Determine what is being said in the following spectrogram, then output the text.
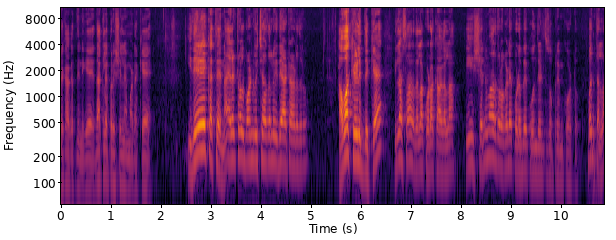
ಬೇಕಾಗತ್ತೆ ನಿನಗೆ ದಾಖಲೆ ಪರಿಶೀಲನೆ ಮಾಡೋಕ್ಕೆ. ಇದೇ ಕಥೆನ ಎಲೆಕ್ಟ್ರಲ್ ಬಾಂಡ್ ವಿಚಾರದಲ್ಲೂ ಇದೇ ಆಟ ಆಡಿದ್ರು. ಅವಾಗ ಕೇಳಿದ್ದಕ್ಕೆ ಇಲ್ಲ ಸರ್ ಅದೆಲ್ಲ ಕೊಡೋಕ್ಕಾಗಲ್ಲ. ಈ ಶನಿವಾರದೊಳಗಡೆ ಕೊಡಬೇಕು ಅಂತ ಹೇಳ್ತು ಸುಪ್ರೀಂ ಕೋರ್ಟು ಬಂತಲ್ಲ?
